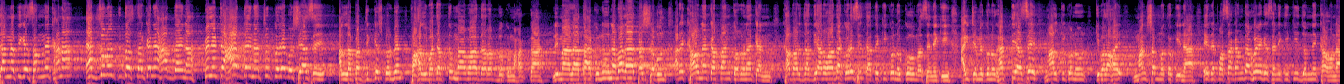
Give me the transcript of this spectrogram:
জান্নাতিকে সামনে খানা, একজনও দস্তারখানে হাত দেয় না, প্লেটে হাত দেয় না, চুপ করে বসে আছে। আল্লাহ পাক জিজ্ঞেস করবেন, ফাহাল বাজাতুম মা ওয়াদা রাব্বুকুম হাক্কা? লিমা লা তাকুলুনা ওয়ালা তাশরাবুন? আরে খাও না কা পান করো না কেন? খাবার যা দেওয়ার ওয়াদা করেছি, তাতে কি কোনো কম আছে নাকি? আইটেমে কোনো ঘাটতি আছে? মাল কি কোনো, কি বলা হয়, মানসম্মত কি না? এর পচা গান্দা হয়ে গেছে নাকি? কি জন্য খাও না?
